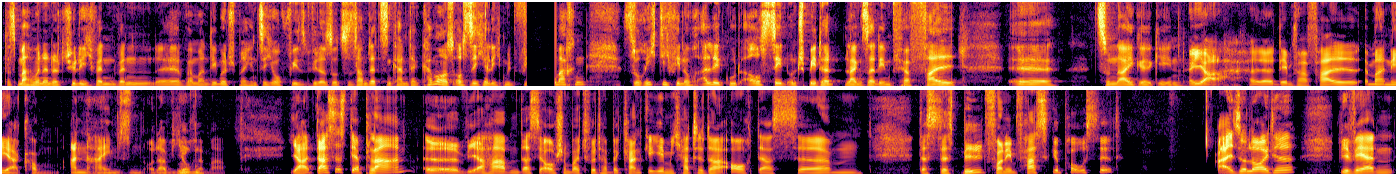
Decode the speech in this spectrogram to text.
das machen wir dann natürlich, wenn, wenn, äh, wenn man dementsprechend sich auch wie- wieder so zusammensetzen kann, dann kann man uns auch sicherlich mit machen, so richtig wie noch alle gut aussehen und später langsam dem Verfall äh, zu Neige gehen. Ja, äh, dem Verfall immer näher kommen, anheimsen oder wie auch immer. Ja, das ist der Plan. Äh, wir haben das ja auch schon bei Twitter bekannt gegeben. Ich hatte da auch das, ähm, das, das Bild von dem Fass gepostet. Also Leute, wir werden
